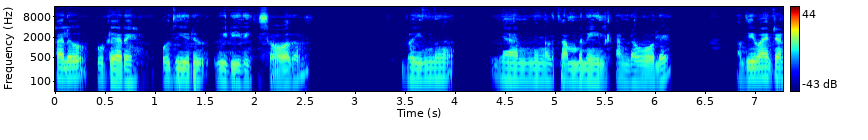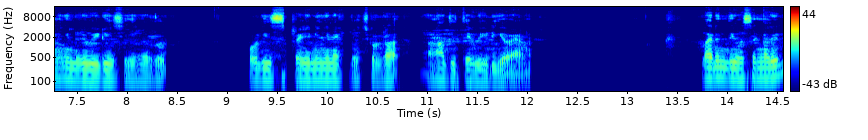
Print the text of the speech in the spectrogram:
ഹലോ കൂട്ടുകാരെ പുതിയൊരു വീഡിയോയിലേക്ക് സ്വാഗതം. അപ്പോൾ ഇന്ന് ഞാൻ നിങ്ങൾ കമ്പനിയിൽ കണ്ട പോലെ ആദ്യമായിട്ടാണ് ഇങ്ങനെ ഒരു വീഡിയോ ചെയ്യുന്നത്. പോലീസ് ട്രെയിനിങ്ങിനെ കുറിച്ചുള്ള ആദ്യത്തെ വീഡിയോ ആണ്. വരും ദിവസങ്ങളിൽ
